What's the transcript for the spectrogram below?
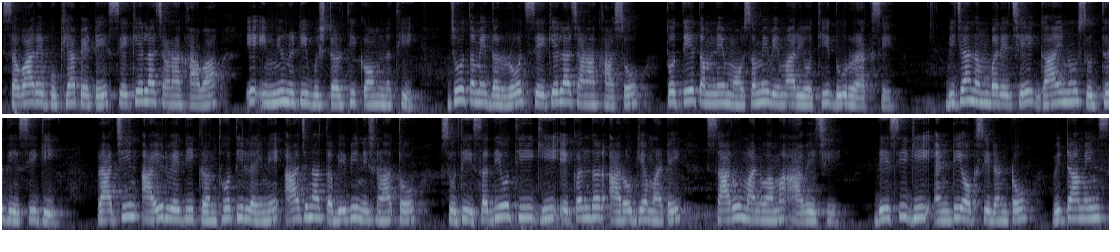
સવારે ભૂખ્યા પેટે શેકેલા ચણા ખાવા એ ઇમ્યુનિટી બૂસ્ટરથી કમ નથી. જો તમે દરરોજ શેકેલા ચણા ખાશો, તો તે તમને મોસમી બીમારીઓથી દૂર રાખશે. બીજા નંબરે છે ગાયનું શુદ્ધ દેશી ઘી. પ્રાચીન આયુર્વેદિક ગ્રંથોથી લઈને આજના તબીબી નિષ્ણાતો સુધી સદીઓથી ઘી એકંદર આરોગ્ય માટે સારું માનવામાં આવે છે. દેશી ઘી એન્ટીઓક્સિડન્ટો, વિટામિન્સ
